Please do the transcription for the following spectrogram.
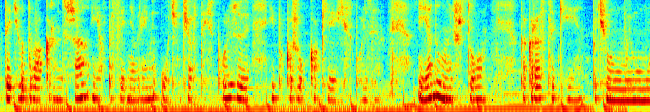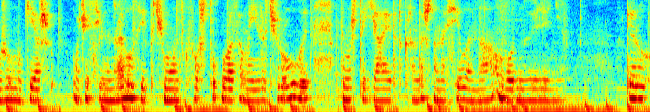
Вот эти вот два карандаша я в последнее время очень часто использую и покажу, как я их использую. И я думаю, что как раз таки, почему моему мужу макияж очень сильно нравился и почему он сказал, что глаза мои зачаровывает, потому что я этот карандаш наносила на водную линию. Во-первых,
